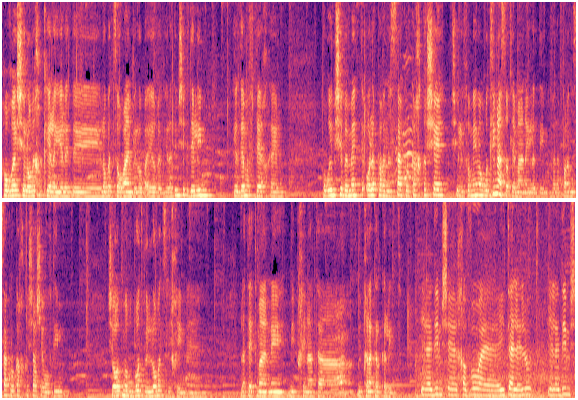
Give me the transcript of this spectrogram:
הורה שלא מחכה לילד לא בצהריים ולא בערב, ילדים שגדלים, ילדי מפתח כאלה. הורים שבאמת עול הפרנסה כל כך קשה, שלפעמים הם רוצים לעשות למען הילדים, אבל הפרנסה כל כך קשה שהם עובדים שעות מרובות ולא מצליחים אה, לתת מענה מבחינת ה... מבחינה כלכלית. ילדים שחוו אה, התעללות, ילדים ש...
